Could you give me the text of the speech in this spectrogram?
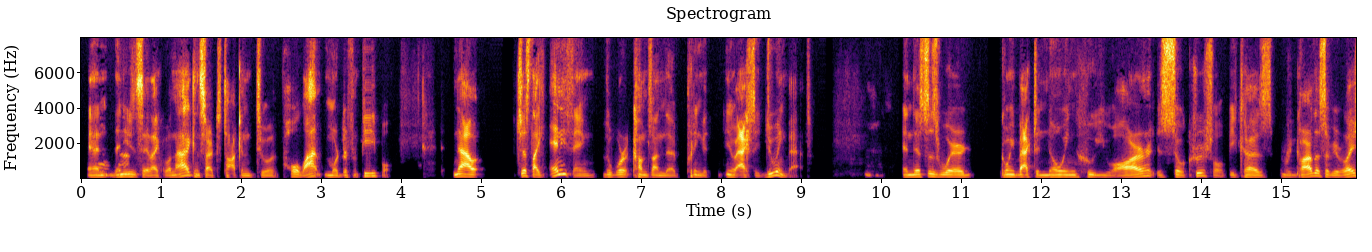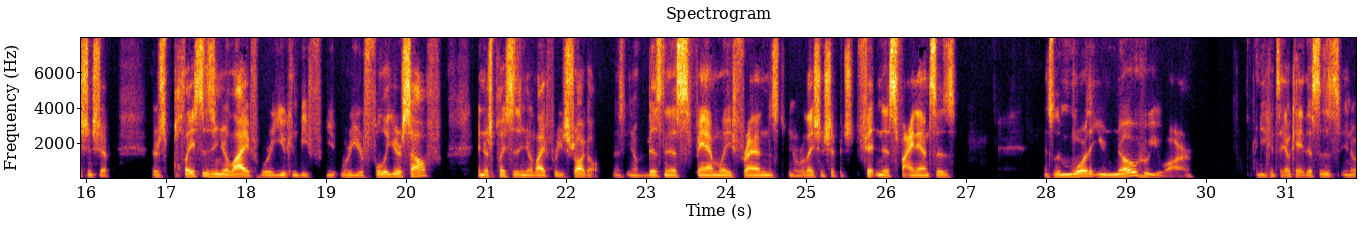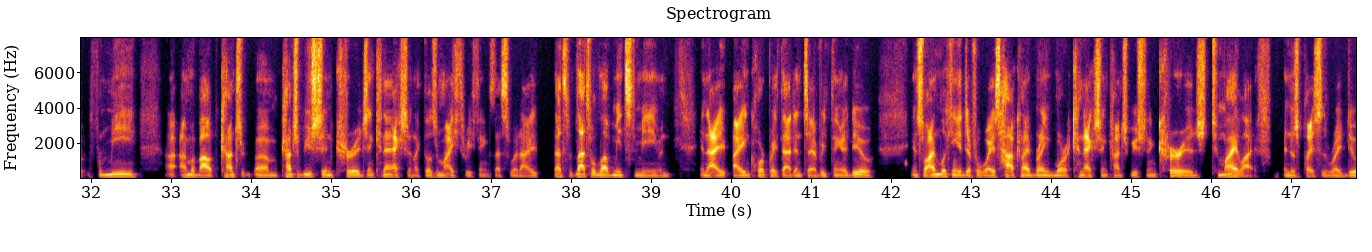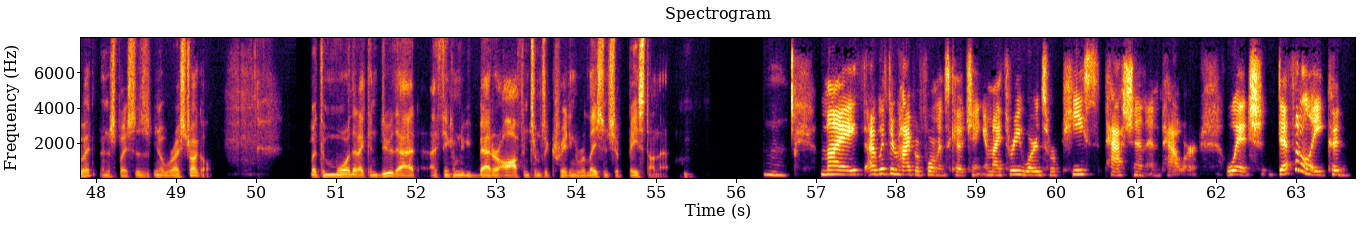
And then you say, like, well, now I can start to talking to a whole lot more different people. Now, just like anything, the work comes on the putting it, you know, actually doing that. Mm-hmm. And this is where going back to knowing who you are is so crucial because regardless of your relationship, there's places in your life where you can be where you're fully yourself and there's places in your life where you struggle. There's, you know business family friends you know relationship fitness finances. And so the more that you know who you are and you can say okay this is you know for me i'm about contrib- um, contribution courage and connection. Like those are my three things. That's what i that's that's what love means to me and and i i incorporate that into everything i do and so i'm looking at different ways. How can i bring more connection contribution and courage to my life? And there's places where i do it and there's places you know where i struggle. But the more that i can do that i think i'm going to be better off in terms of creating a relationship based on that. Mm. My I went through high performance coaching and my three words were peace, passion and power, which definitely could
